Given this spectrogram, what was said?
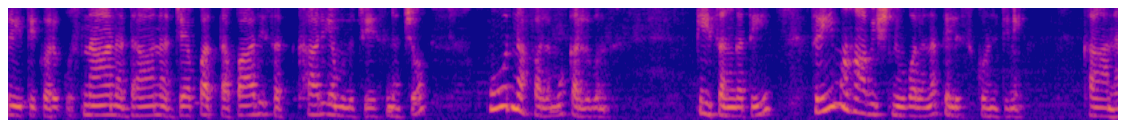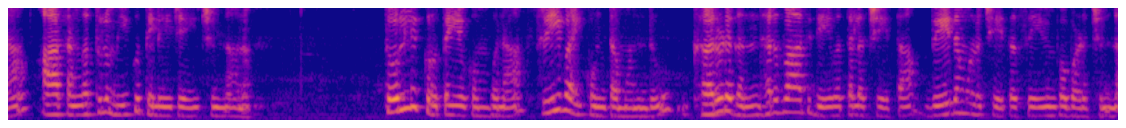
ప్రీతి కొరకు స్నాన దాన జప తపాది సత్కార్యములు చేసినచో పూర్ణ ఫలము కలుగును. ఈ సంగతి శ్రీ మహావిష్ణువు వలన తెలుసుకొంటిని. కాన ఆ సంగతులు మీకు తెలియజేయుచున్నాను. తొల్లి కృతయుగంబున శ్రీవైకుంఠమందు గరుడ గంధర్వాది దేవతల చేత వేదముల చేత సేవింపబడుచున్న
